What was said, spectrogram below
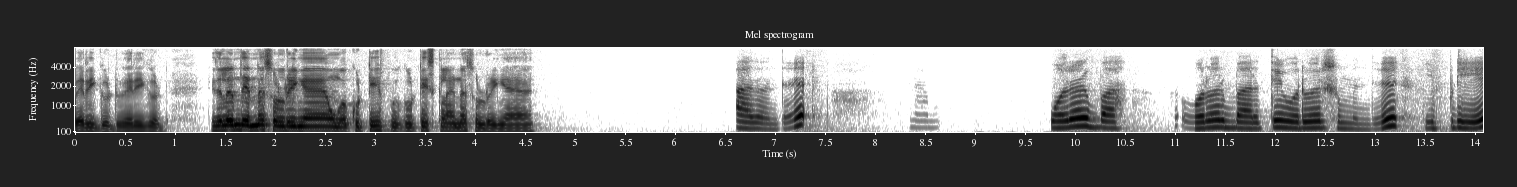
வெரி குட் வெரி குட் இதுலேருந்து என்ன சொல்கிறீங்க உங்கள் குட்டி குட்டீஸ்க்கெலாம் என்ன சொல்கிறீங்க அது வந்து ஒரு ஒரு ப ஒரு ஒரு பாரத்தை ஒருவர் சுமந்து இப்படியே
